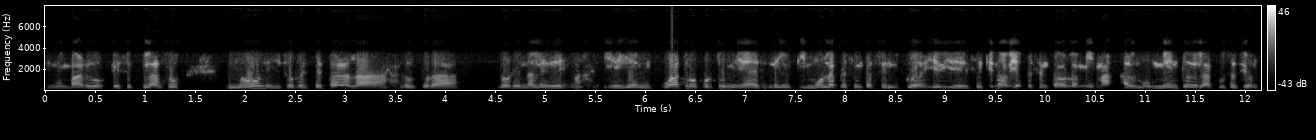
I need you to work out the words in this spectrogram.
Sin embargo, ese plazo no le hizo respetar a la doctora Lorena Ledesma y ella en cuatro oportunidades le intimó la presentación de pruebas y evidencias que no había presentado la misma al momento de la acusación,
